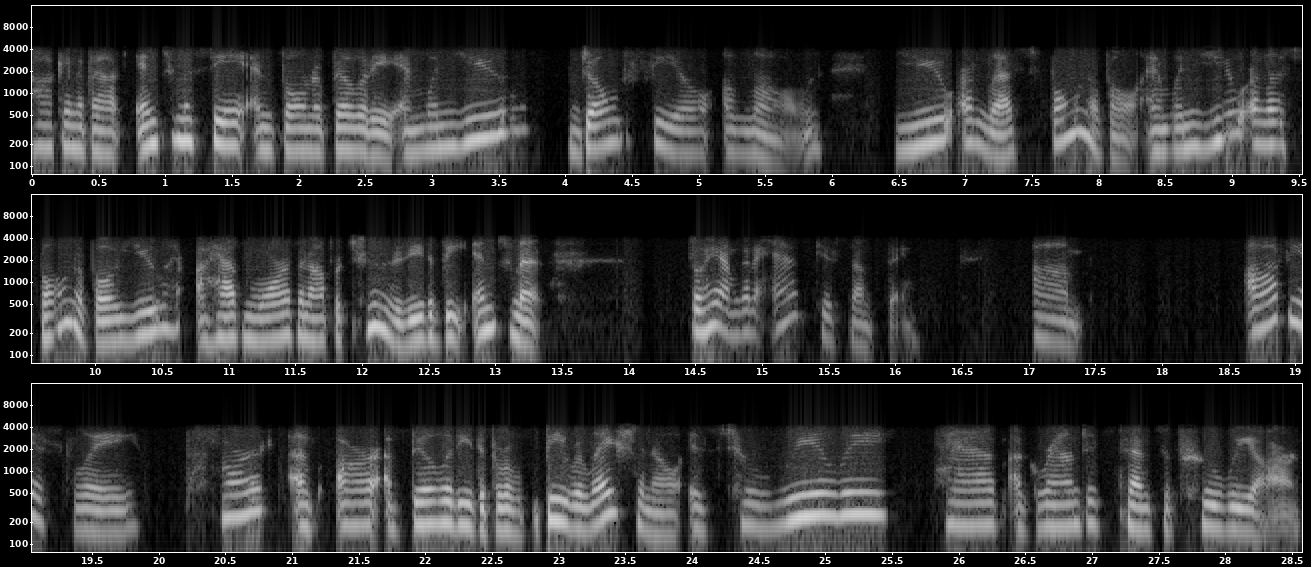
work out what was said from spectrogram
talking about intimacy and vulnerability. And when you don't feel alone, you are less vulnerable. And when you are less vulnerable, you have more of an opportunity to be intimate so, hey, I'm going to ask you something. Um, obviously, part of our ability to be relational is to really have a grounded sense of who we are.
